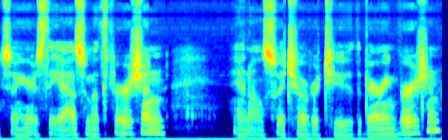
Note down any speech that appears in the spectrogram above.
So here's the azimuth version and I'll switch over to the bearing version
